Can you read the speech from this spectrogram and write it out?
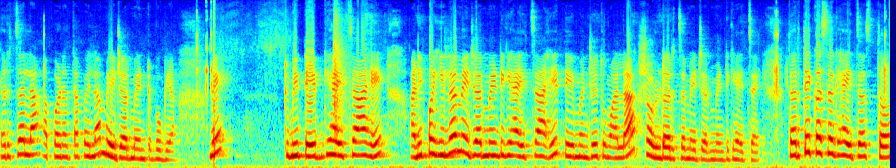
तर चला आपण आता पहिला मेजरमेंट बघूया. तुम्ही टेप घ्यायचा आहे आणि पहिलं मेजरमेंट घ्यायचं आहे ते म्हणजे तुम्हाला शोल्डरचं मेजरमेंट घ्यायचं आहे तर ते कसं घ्यायचं असतं?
